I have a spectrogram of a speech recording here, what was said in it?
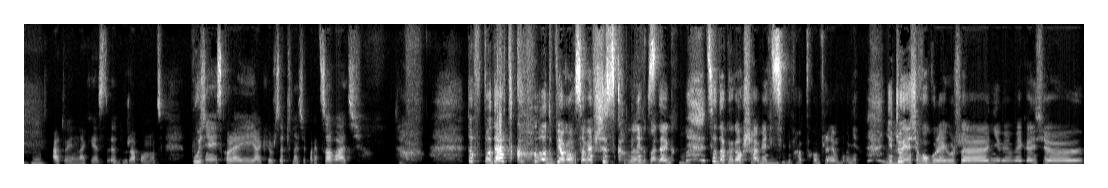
Mhm. A to jednak jest duża pomoc. Później z kolei, jak już zaczynacie pracować, to, to w podatku odbiorą sobie wszystko no, nie, z tego, mhm. co do grosza, więc mhm. nie ma problemu. Nie, nie mhm. czuję się w ogóle już, nie wiem, jakaś e,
